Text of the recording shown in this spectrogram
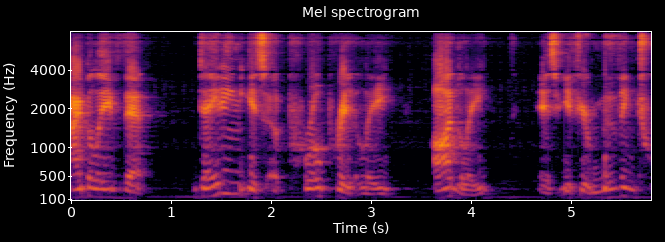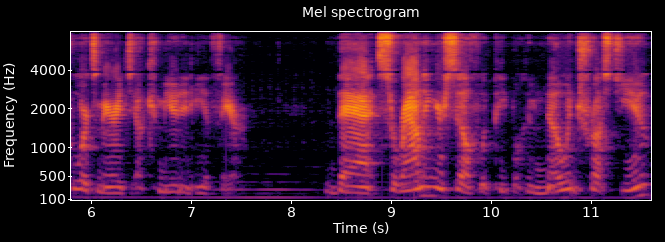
I believe that dating is appropriately, oddly, is if you're moving towards marriage, a community affair. That surrounding yourself with people who know and trust you,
